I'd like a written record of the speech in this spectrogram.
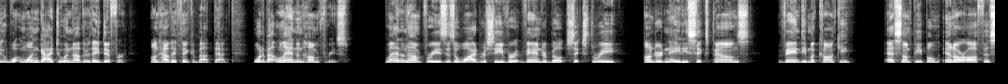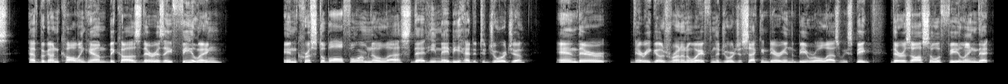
one guy to another, they differ on how they think about that. What about London Humphreys? London Humphreys is a wide receiver at Vanderbilt, 6'3, 186 pounds. Vandy McConkey, as some people in our office have begun calling him because there is a feeling, in crystal ball form no less, that he may be headed to Georgia. And there, there he goes running away from the Georgia secondary in the B roll as we speak. There is also a feeling that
